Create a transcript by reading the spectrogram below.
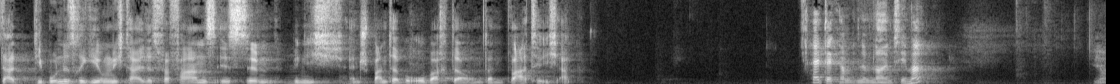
Da die Bundesregierung nicht Teil des Verfahrens ist, ähm, bin ich entspannter Beobachter und dann warte ich ab. Herr Decker mit einem neuen Thema. Ja.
